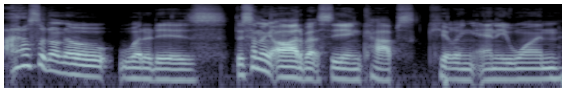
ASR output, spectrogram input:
I also don't know what it is. There's something odd about seeing cops killing anyone,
